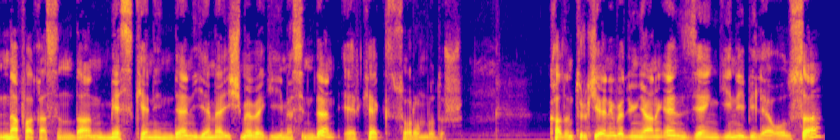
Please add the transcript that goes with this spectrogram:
nafakasından, meskeninden, yeme içme ve giymesinden erkek sorumludur. Kadın Türkiye'nin ve dünyanın en zengini bile olsa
